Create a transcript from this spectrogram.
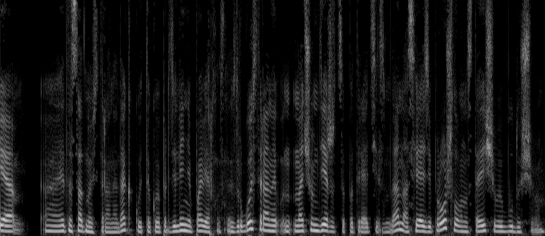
Э, это с одной стороны, да, какое-то такое определение поверхностное. С другой стороны, на чем держится патриотизм, да, на связи прошлого, настоящего и будущего.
